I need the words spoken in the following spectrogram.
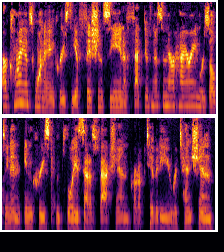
Our clients want to increase the efficiency and effectiveness in their hiring, resulting in increased employee satisfaction, productivity, retention,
